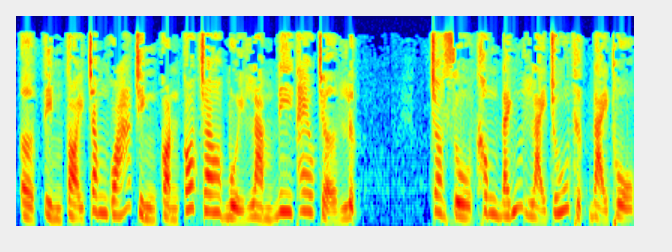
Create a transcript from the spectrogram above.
Ở tìm tòi trong quá trình còn có cho bụi làm đi theo trợ lực. Cho dù không đánh lại chú thực đại thụ.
